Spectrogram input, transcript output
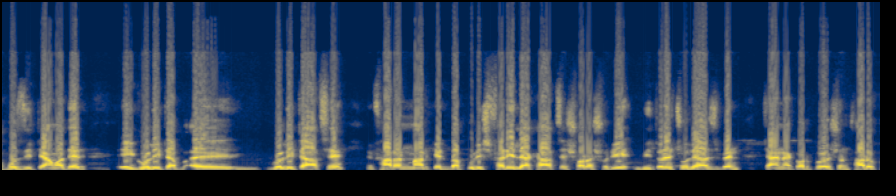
অপোজিটে আমাদের এই গলিটা গলিটা আছে ফারান মার্কেট বা পুলিশ ফাঁড়ি লেখা আছে, সরাসরি ভিতরে চলে আসবেন। China corporation, Farooq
